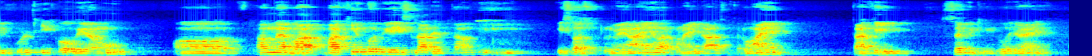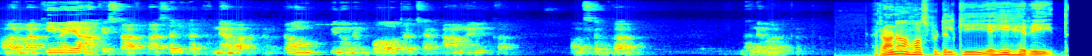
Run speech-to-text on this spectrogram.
बिल्कुल ठीक हो गया हूँ और अब मैं बा, बाकियों को भी यही सलाह देता हूँ कि इस हॉस्पिटल में आए और अपना इलाज करवाएँ ताकि सभी ठीक हो जाएँ। और बाकी मैं यहाँ के स्टाफ का सभी का धन्यवाद करता हूँ। इन्होंने बहुत अच्छा काम है इनका और सबका धन्यवाद करता राणा हॉस्पिटल की यही है रीत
